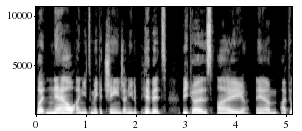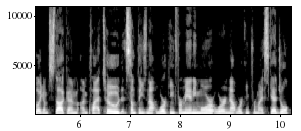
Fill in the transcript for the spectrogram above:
but now I need to make a change. I need to pivot because I am I feel like I'm stuck, I'm I'm plateaued, something's not working for me anymore or not working for my schedule.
